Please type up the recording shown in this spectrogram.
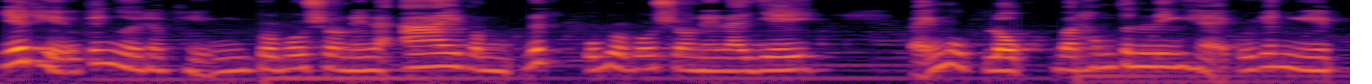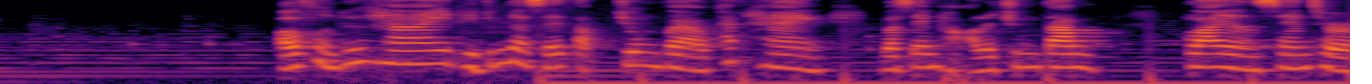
Giới thiệu cái người thực hiện proposal này là ai và mục đích của proposal này là gì. Bản mục lục và thông tin liên hệ của doanh nghiệp ở phần thứ hai thì chúng ta sẽ tập trung vào khách hàng và xem họ là trung tâm, client center.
